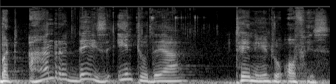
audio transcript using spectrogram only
But 100 days into their tenure into office,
